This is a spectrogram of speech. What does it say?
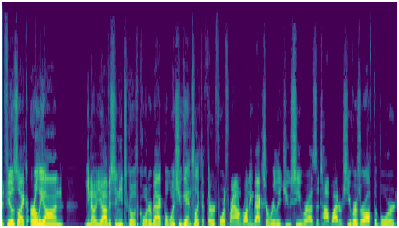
it feels like early on, you know, you obviously need to go with quarterback, but once you get into like the third, fourth round, running backs are really juicy, whereas the top wide receivers are off the board.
